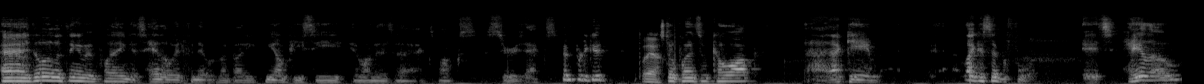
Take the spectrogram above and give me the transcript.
And the only other thing I've been playing is Halo Infinite with my buddy, me on PC, him on his uh, Xbox Series X. It's been pretty good. Yeah. Still playing some co-op. Uh, that game, like I said before, it's Halo,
